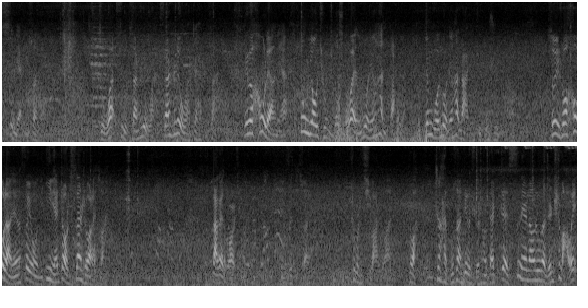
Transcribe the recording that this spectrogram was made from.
四年你算算，九万四九三十六万，三十六万这还不算。因为后两年都要求你到国外的诺丁汉大学、英国诺丁汉大学去读书啊，所以说后两年的费用，你一年照着三十万来算，大概多少钱？你自己算，是不是七八十万？是吧？这还不算这个学生在这四年当中的人吃马喂，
